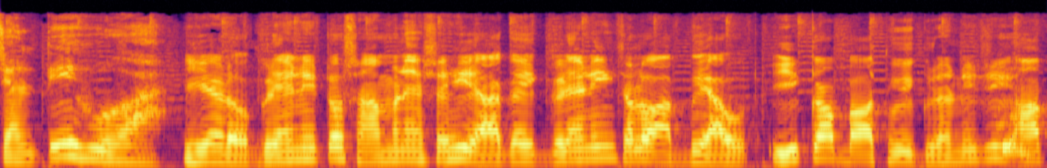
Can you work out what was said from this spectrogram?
चलती हुआ। ये लो ग्रैनी तो सामने से ही आ गई। ग्रैनी चलो आप भी आओ। ये का बात हुई ग्रैनी जी? आप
